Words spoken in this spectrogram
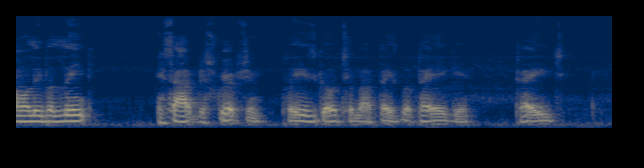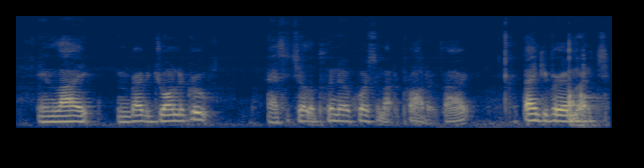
I'm gonna leave a link inside the description. Please go to my Facebook page and page and like and maybe join the group. Ask each other plenty of questions about the products. All right. Thank you very much.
